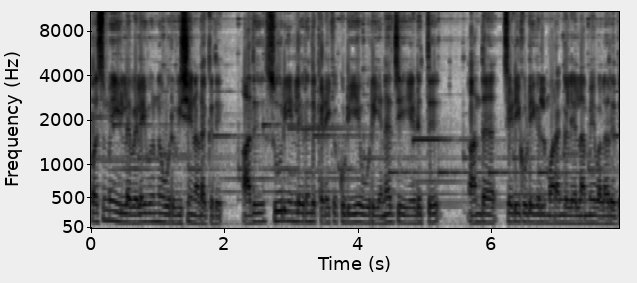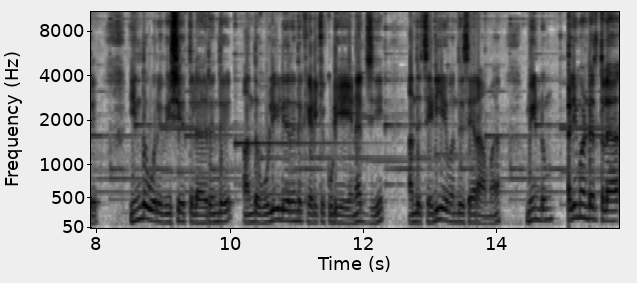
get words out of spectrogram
பசுமை இல்லை விளைவுன்னு ஒரு விஷயம் நடக்குது. அது சூரியனிலிருந்து கிடைக்கக்கூடிய ஒரு எனர்ஜியை எடுத்து அந்த செடி கொடிகள் மரங்கள் எல்லாமே வளருது. இந்த ஒரு விஷயத்துல இருந்து அந்த ஒளியிலிருந்து கிடைக்கக்கூடிய எனர்ஜி அந்த செடியை வந்து சேராமல் மீண்டும் வளிமண்டலத்தில்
